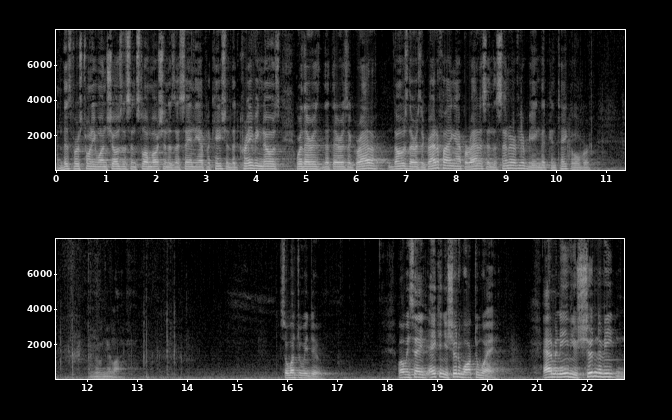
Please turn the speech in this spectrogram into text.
And this verse 21 shows us in slow motion, as I say in the application, that craving knows where there is that there is a gratif- knows there is a gratifying apparatus in the center of your being that can take over and ruin your life. So what do we do? Well, we say, Achan, you should have walked away. Adam and Eve, you shouldn't have eaten.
